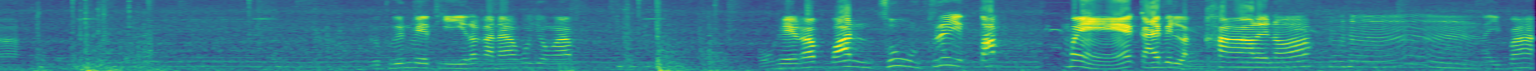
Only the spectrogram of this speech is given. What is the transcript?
อ่าคือพื้นเวทีแล้วกันนะคุณผู้ชมครับ โอเคครับวันสู้ทรีตัดแหมกลายเป็นหลังคาเลยเนาะไอ้บ้า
